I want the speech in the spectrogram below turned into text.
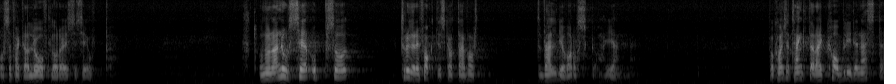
Og så fikk de lov til å røyse seg opp. Og Når de nå ser opp, så tror jeg faktisk at de ble veldig overraska igjen. For Kanskje tenkte de hva blir det neste?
